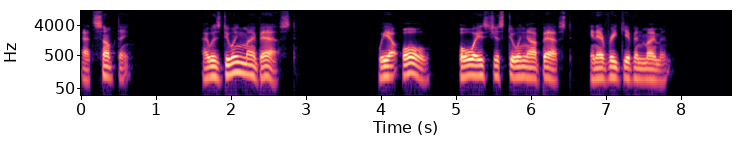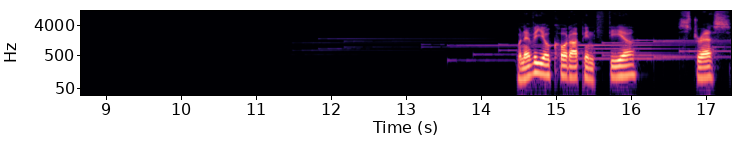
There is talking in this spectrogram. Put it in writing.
at something. I was doing my best. We are all always just doing our best in every given moment. Whenever you're caught up in fear, stress,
